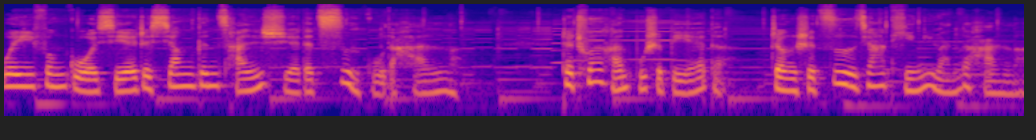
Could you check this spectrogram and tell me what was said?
微风裹挟着香根残雪的刺骨的寒冷，这春寒不是别的，正是自家庭园的寒冷。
